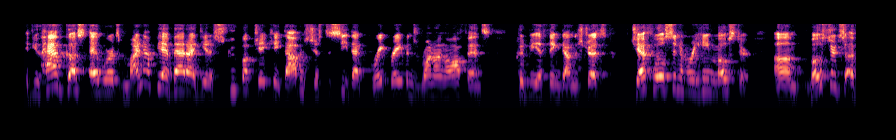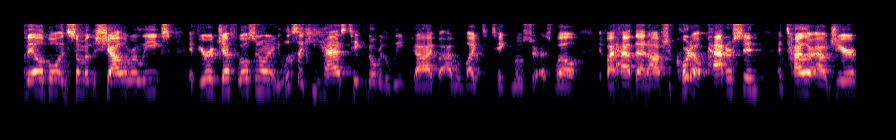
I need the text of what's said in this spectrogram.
If you have Gus Edwards, might not be a bad idea to scoop up J.K. Dobbins just to see that great Ravens run on offense could be a thing down the stretch. Jeff Wilson and Raheem Mostert. Um, Mostert's available in some of the shallower leagues. If you're a Jeff Wilson owner, he looks like he has taken over the league guy, but I would like to take Mostert as well if I have that option. Cordell Patterson and Tyler Allgeier.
